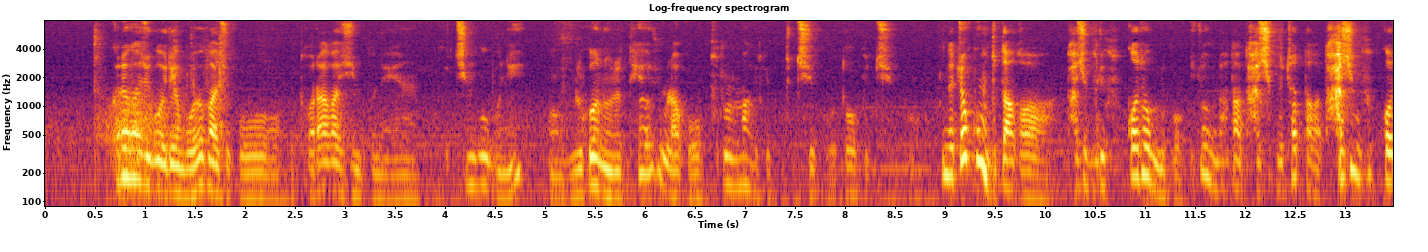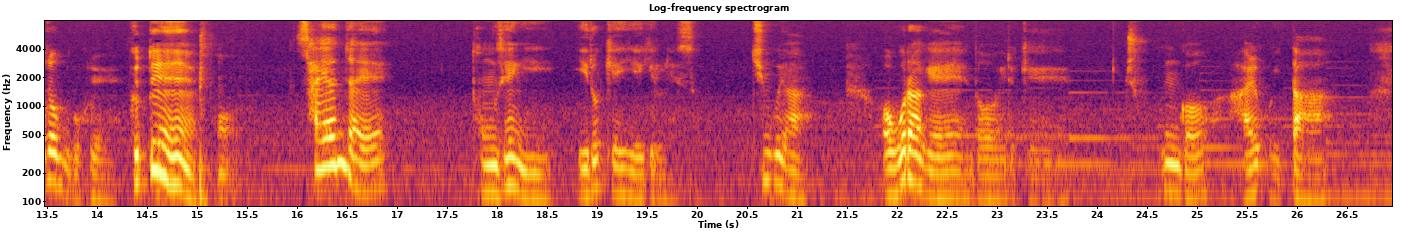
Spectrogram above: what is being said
그래가지고 이렇게 모여가지고 돌아가신 분의 그 친구분이 어, 물건을 태워주려고 불을 막 이렇게 붙이고 또 붙이고 근데 조금 붙다가 다시 불이 훅 꺼져버리고 좀 하다가 다시 붙였다가 다시 훅 꺼져버리고 그래. 그때 어, 사연자의 동생이 이렇게 얘기를 했어 친구야 억울하게 너 이렇게 죽은 거 알고 있다.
